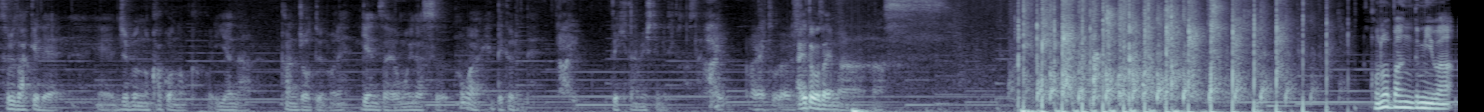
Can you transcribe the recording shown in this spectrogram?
するだけで、えー自分の過去の嫌な感情というのをね現在思い出すのが減ってくるんではい。ぜひ試してみてください。はい。ありがとうございましたありがとうございます。この番組は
